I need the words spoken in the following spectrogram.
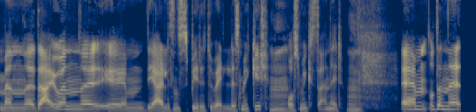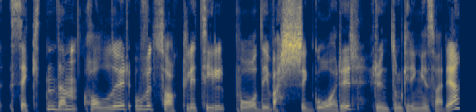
Men det er jo en eh, De er liksom spirituelle smykker Mm. og smykkesteiner. Em, og denne sekten den holder hovedsakelig til på diverse gårder rundt omkring i Sverige.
